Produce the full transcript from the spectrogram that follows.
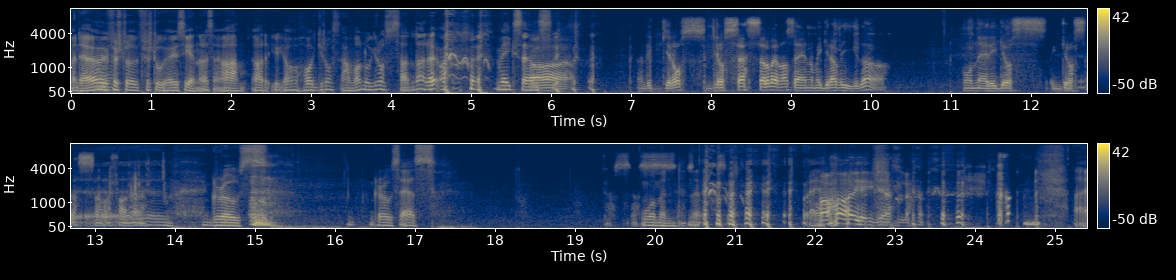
Men det jag förstod, förstod jag ju senare sen. Ja, ja, jaha, gross, han var nog grosshandlare. Makes sense. Ja, ja. det är gross, grossess eller vad de säger när de är gravida då? Hon är i gross, grossess, vad fan är det? Eh, Gross. Gross ass Grossess. woman. Nej. Ja, jävlar. Nej,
